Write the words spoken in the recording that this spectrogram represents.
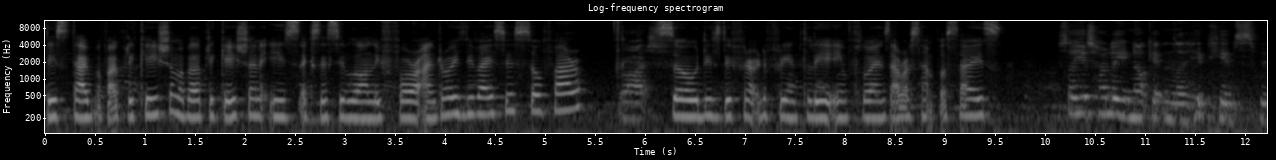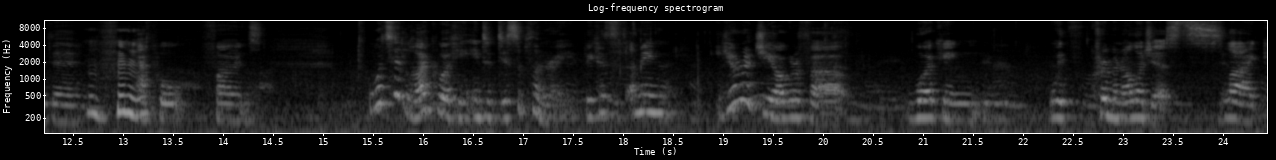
this type of application mobile application is accessible only for android devices so far Right. so this differ- differently influence our sample size. So you're totally not getting the hip kids with their Apple phones. What's it like working interdisciplinary? Because I mean, you're a geographer working with criminologists. Like,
